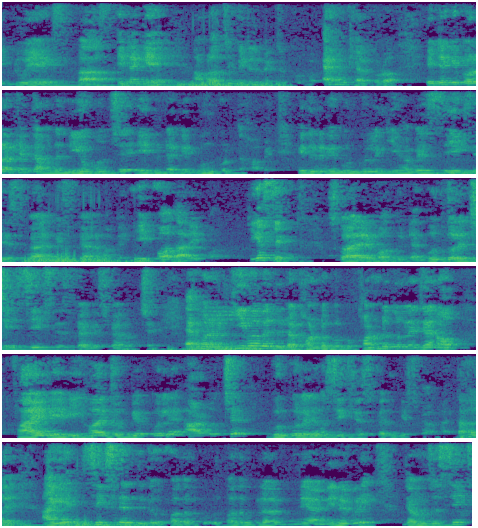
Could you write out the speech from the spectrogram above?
into x plus এটাকে আমরা হচ্ছে মিডল ফ্যাক্টর করব। এখন খেয়াল করো, এটাকে করার ক্ষেত্রে আমাদের নিয়ম হচ্ছে এই দুটাকে গুণ করতে হবে। এই দুটাকে গুণ করলে কি হবে? সিক্স স্কোয়ার বি স্কোয়ার হবে। এই পদ আর এই পদ, ঠিক আছে? স্কোয়ারের পদ দুইটা গুণ করেছি সিক্স স্কোয়ার বি স্কোয়ার হচ্ছে। এখন আমি কীভাবে দুইটা খণ্ড করব? খণ্ড করলে যেন ফাইভ এ হয়, যোগ বিয়োগ করলে, আর হচ্ছে গুণ করলে যেন সিক্স স্কোয়ার বি স্কোয়ার হয়। তাহলে আগে সিক্স এর দুটো উৎপাদক উৎপাদকগুলো নির্ণয় করি। যেমন হচ্ছে সিক্স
